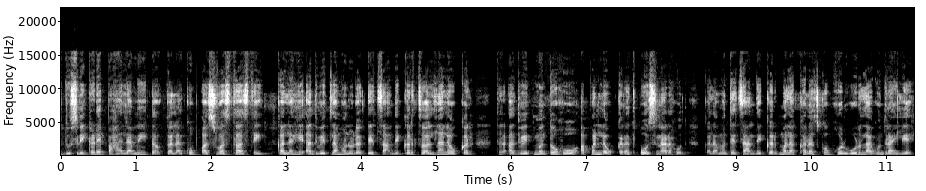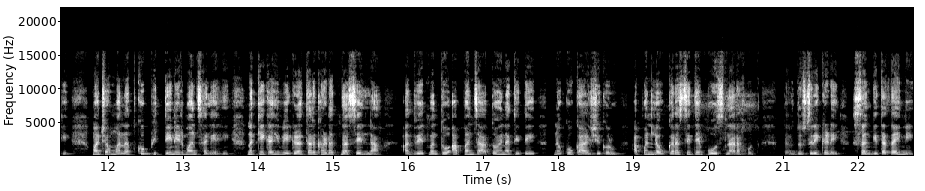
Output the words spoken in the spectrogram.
दुसरीकडे पाहायला मिळतं कला खूप अस्वस्थ असते. कला ही अद्वैतला म्हणू लागते चांदेकर चल ना लवकर. तर अद्वैत म्हणतो हो आपण लवकरच पोहोचणार आहोत. कला म्हणते चांदेकर मला खरंच खूप हुडहुड लागून राहिली आहे. माझ्या मनात खूप भीती निर्माण झाली आहे. नक्की काही वेगळं तर घडत नसेल ना? अद्वैत म्हणतो आपण जातोय ना तिथे नको काळजी करू आपण लवकरच तिथे पोहोचणार आहोत. तर दुसरीकडे संगीताताईंनी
